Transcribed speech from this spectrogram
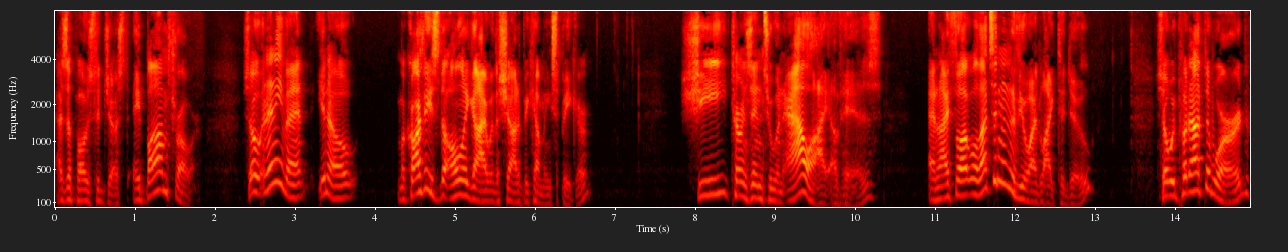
as opposed to just a bomb thrower. So, in any event, you know, McCarthy's the only guy with a shot at becoming Speaker. She turns into an ally of his. And I thought, well, that's an interview I'd like to do. So we put out the word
